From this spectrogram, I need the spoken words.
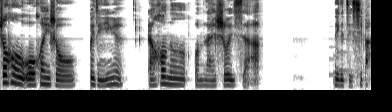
稍后我换一首背景音乐，然后呢，我们来说一下那个解析吧。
